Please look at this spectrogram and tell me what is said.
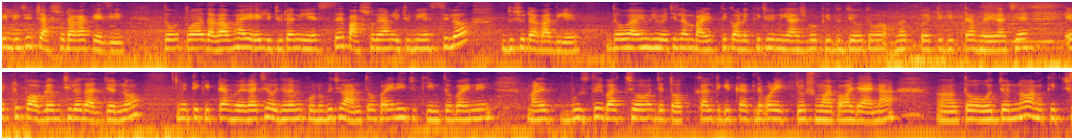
এই লিচু চারশো টাকা কেজি। তো তোমার দাদা ভাই এই লিচুটা নিয়ে এসছে, পাঁচশো গ্রাম লিচু নিয়ে এসেছিল দুশো টাকা দিয়ে। তো আমি ভেবেছিলাম বাড়ির থেকে অনেক কিছুই নিয়ে আসব, কিন্তু যেহেতু হঠাৎ করে টিকিটটা হয়ে গেছে, একটু প্রবলেম ছিল তার জন্য। টিকিটটা হয়ে গেছে, ওই জন্য আমি কোনো কিছু আনতেও পারিনি, কিছু কিনতেও পারিনি। মানে বুঝতেই পারছ যে তৎকাল টিকিট কাটলে পরে একটু সময় পাওয়া যায় না। তো ওর জন্য আমি কিচ্ছু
